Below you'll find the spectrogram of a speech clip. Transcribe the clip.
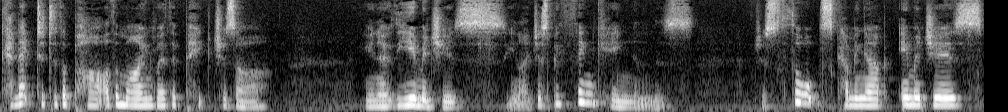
connected to the part of the mind where the pictures are. You know, the images. You know, just be thinking, and there's just thoughts coming up, images,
